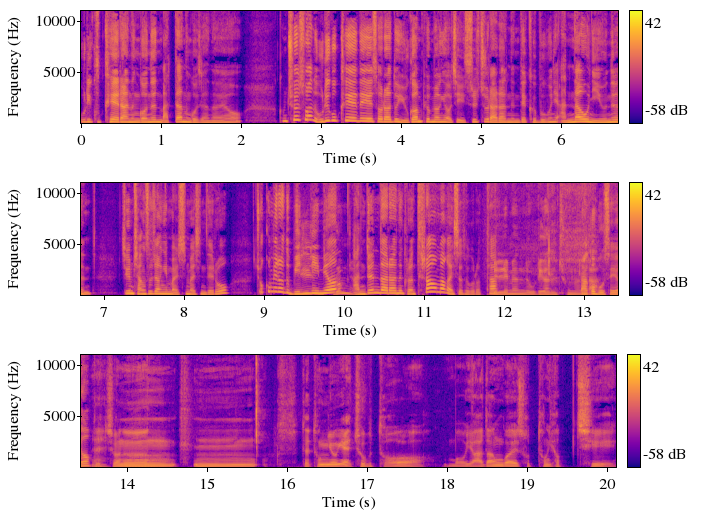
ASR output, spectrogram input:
우리 국회라는 거는 맞다는 거잖아요. 그럼 최소한 우리 국회에 대해서라도 유감 표명이 어제 있을 줄 알았는데 그 부분이 안 나온 이유는 지금 장 소장님 말씀하신 대로 조금이라도 밀리면 그럼요. 안 된다라는 그런 트라우마가 있어서 그렇다. 밀리면 우리가 죽는다. 라고 보세요. 네. 저는 음, 대통령이 애초부터 뭐 야당과의 소통 협치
